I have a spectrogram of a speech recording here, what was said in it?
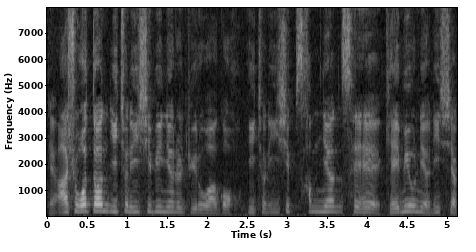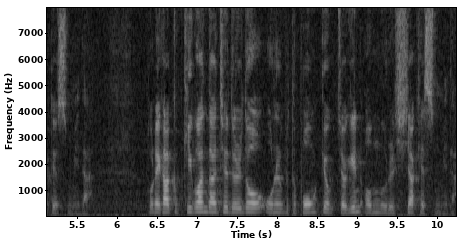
네, 아쉬웠던 2022년을 뒤로하고 2023년 새해 개묘년이 시작됐습니다. 도내 각급 기관단체들도 오늘부터 본격적인 업무를 시작했습니다.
